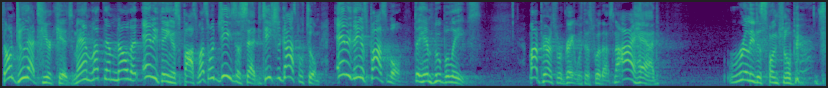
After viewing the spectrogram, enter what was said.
Don't do that to your kids, man. Let them know that anything is possible. That's what Jesus said. You teach the gospel to them. Anything is possible to him who believes. My parents were great with this with us. Now, I had really dysfunctional parents.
